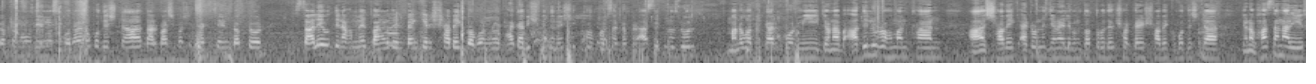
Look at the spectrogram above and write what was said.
ডক্টর মোহাম্মদ ইউনুস প্রধান উপদেষ্টা, তার পাশাপাশি থাকছেন ডক্টর সালেহ উদ্দিন আহমেদ, বাংলাদেশ ব্যাংকের সাবেক গভর্নর, ঢাকা বিশ্ববিদ্যালয়ের শিক্ষক প্রফেসর ডক্টর আসিফ নজরুল, মানবাধিকার কর্মী জনাব আদিলুর রহমান খান সাবেক অ্যাটর্নি জেনারেল এবং তত্ত্বাবধায়ক সরকারের সাবেক উপদেষ্টা জনাব হাসান আরিফ,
